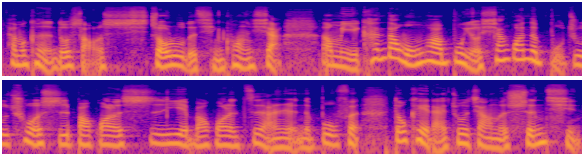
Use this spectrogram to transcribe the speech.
他们可能都少了收入的情况下，那我们也看到文化部有相关的补助措施，包括了事业，包括了自然人的部分，都可以来做这样的申请。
